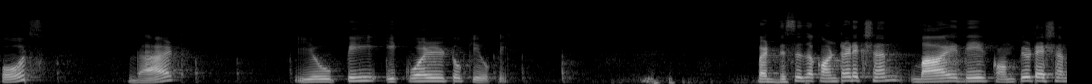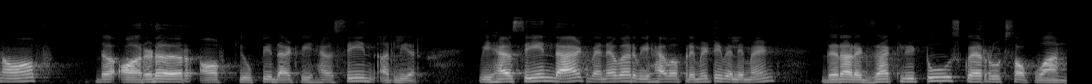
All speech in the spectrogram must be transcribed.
force that UP equal to QP. But this is a contradiction by the computation of the order of QP that we have seen earlier. We have seen that whenever we have a primitive element there are exactly 2 square roots of 1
